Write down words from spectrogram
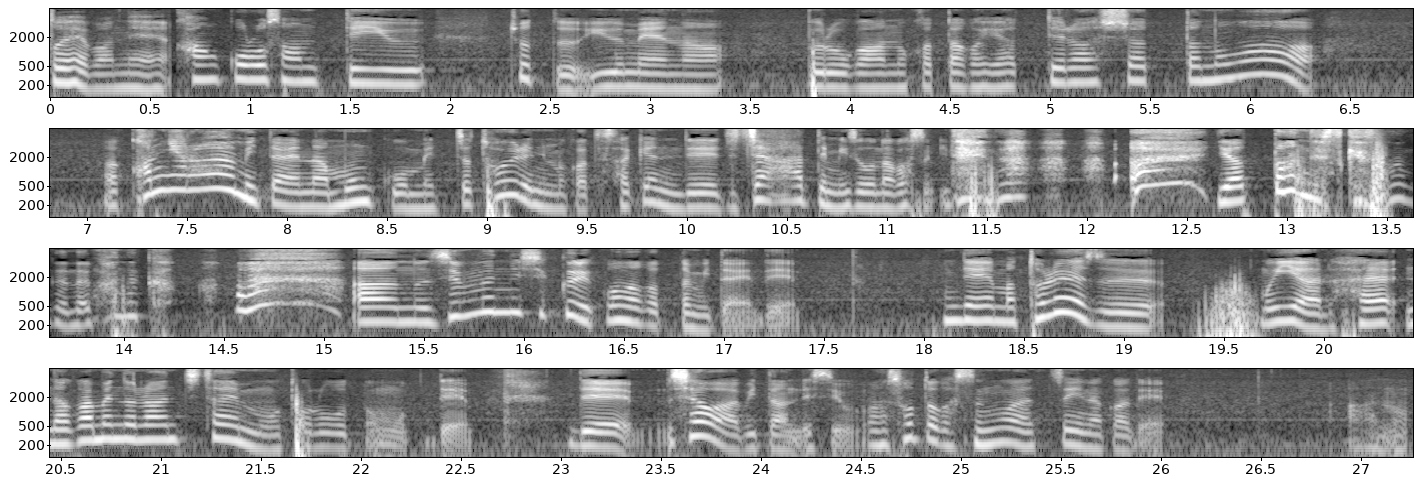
例えばねカンコロさんっていうちょっと有名なブロガーの方がやってらっしゃったのは「こんにゃろ!」みたいな文句をめっちゃトイレに向かって叫んでジャーって水を流すみたいな。やったんですけどなんかなかなか。あの自分にしっくりこなかったみたいで。で、まあ、とりあえずもういいや長めのランチタイムを取ろうと思って。でシャワー浴びたんですよ、ま、外がすごい暑い中であの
